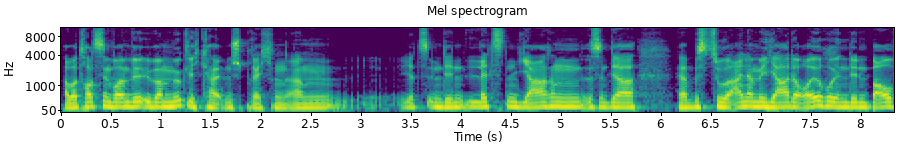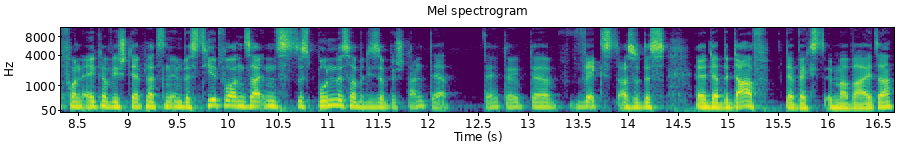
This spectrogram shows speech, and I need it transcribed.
Aber trotzdem wollen wir über Möglichkeiten sprechen. Ähm, jetzt in den letzten Jahren sind ja, ja, bis zu einer Milliarde Euro in den Bau von Lkw-Stellplätzen investiert worden seitens des Bundes, aber dieser Bestand, der der, der, der, wächst, also das, äh, der Bedarf, der wächst immer weiter.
